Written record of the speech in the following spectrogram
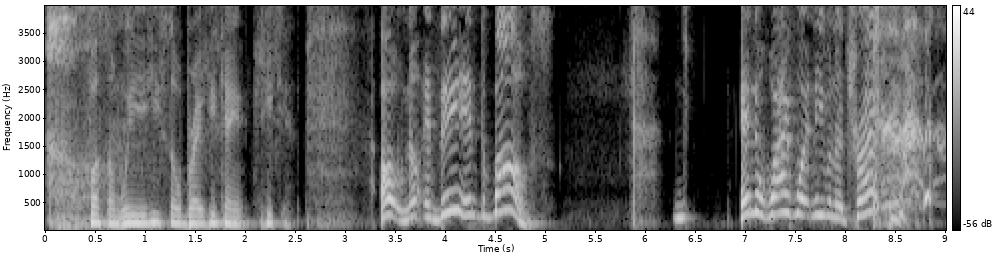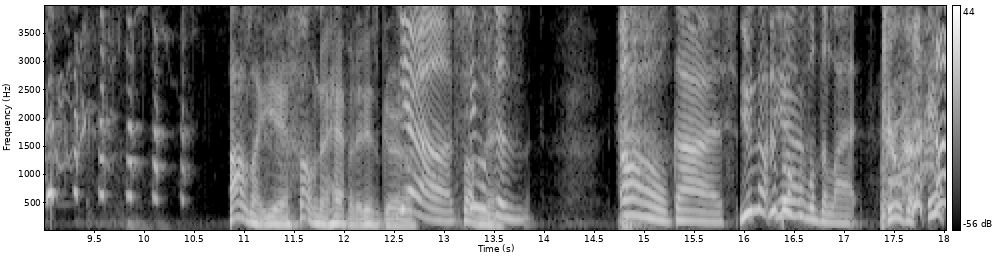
for some weed. He's so brave he can't. He can, oh no! And then the boss. And the wife wasn't even attractive. I was like, yeah, something that happened to this girl. Yeah, she was that- just. Oh gosh, You know- this yeah. movie was a lot. It was a, it,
